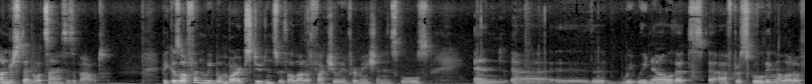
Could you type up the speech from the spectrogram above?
understand what science is about. Because often we bombard students with a lot of factual information in schools, and uh, the, we, we know that after schooling, a lot of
